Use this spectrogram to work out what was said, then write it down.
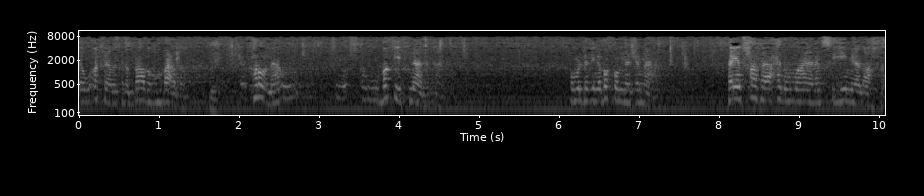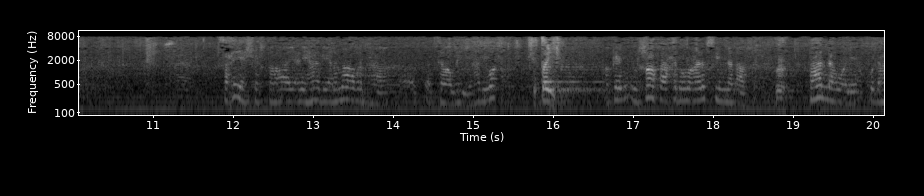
لو أكل مثلا بعضهم بعضا. و- وبقي اثنان الآن. هم الذين بقوا من الجماعة. فإن خاف أحدهما على نفسه من الآخر. صحيح يا شيخ ترى يعني هذه أنا ما أضربها افتراضية هذه وقعت طيب. لكن إن خاف أحدهما على نفسه من الآخر ها. فهل له أن يأكله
